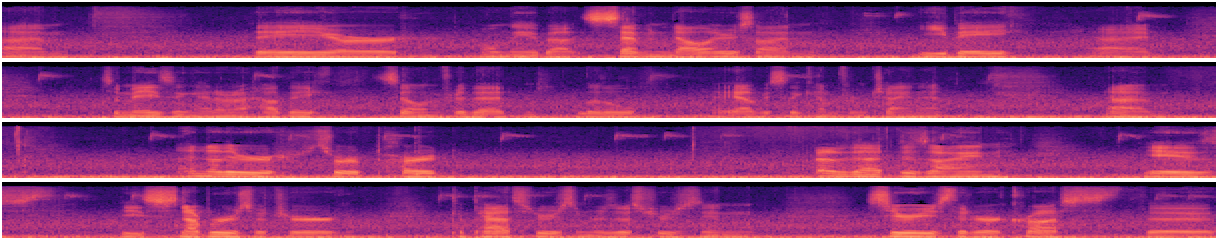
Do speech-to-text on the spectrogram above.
Um, they are only about $7 on eBay. Uh, it's amazing. I don't know how they sell them for that little. They obviously come from China. Um, another sort of part of that design is these snubbers, which are capacitors and resistors in series that are across the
